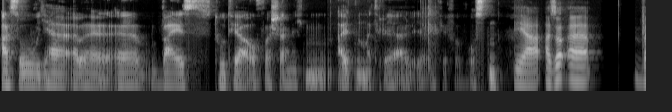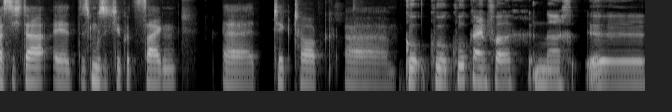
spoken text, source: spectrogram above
Ach so, ja, aber äh, Weiß tut ja auch wahrscheinlich ein alten Material irgendwie verwursten. Ja, also äh, was ich da, äh, das muss ich dir kurz zeigen. Äh, TikTok. Äh, guck, guck, einfach nach äh,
